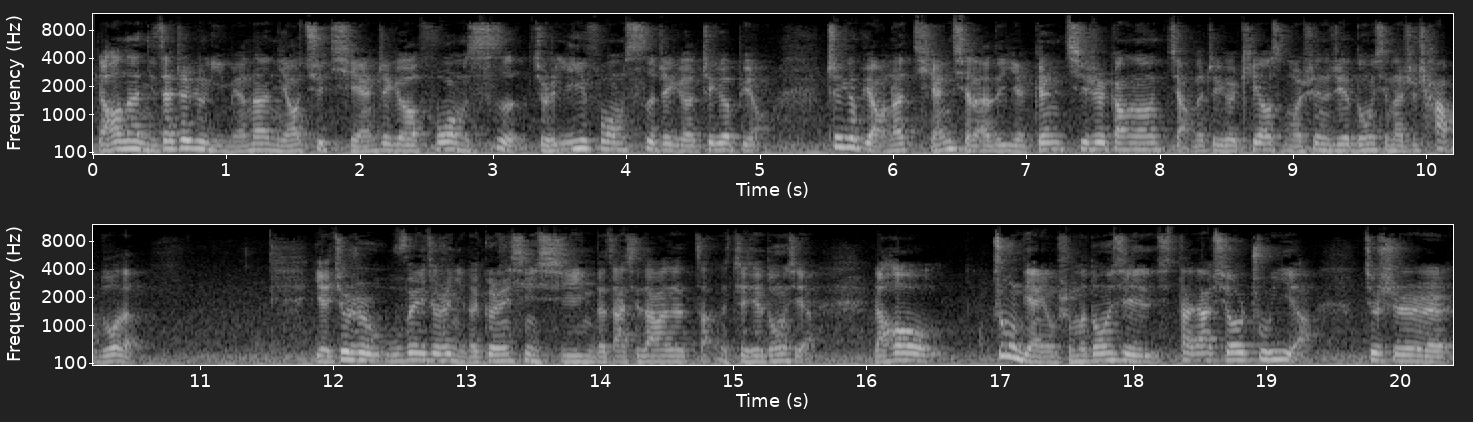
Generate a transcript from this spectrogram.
然后呢，你在这个里面呢，你要去填这个 Form 四，就是 E Form 四这个这个表，这个表呢填起来的也跟其实刚刚讲的这个 Chaos Machine 的这些东西呢是差不多的，也就是无非就是你的个人信息、你的杂七杂八的杂这些东西。然后重点有什么东西大家需要注意啊？就是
